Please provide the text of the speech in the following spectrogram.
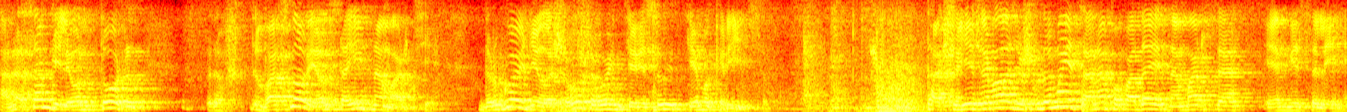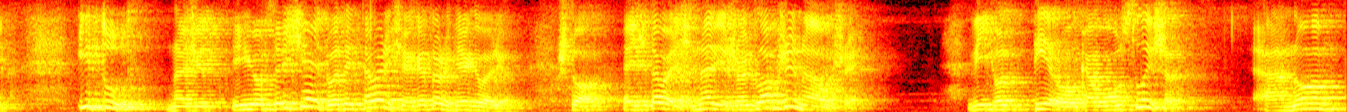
А на самом деле он тоже, в основе он стоит на Марксе. Другое дело, что вот его интересует тема кризисов. Так что если молодежь поднимается, она попадает на Маркса, Энгельса, Ленина. И тут, значит, ее встречают вот эти товарищи, о которых я говорю, что эти товарищи навешивают лапши на уши. Ведь вот первого, кого услышат, оно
